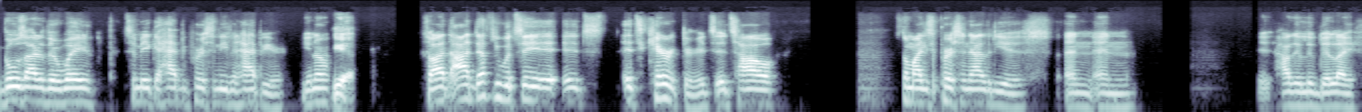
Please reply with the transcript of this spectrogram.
goes out of their way to make a happy person even happier you know? Yeah. so i, I definitely would say it, it's it's character. It's it's how somebody's personality is and and how they live their life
